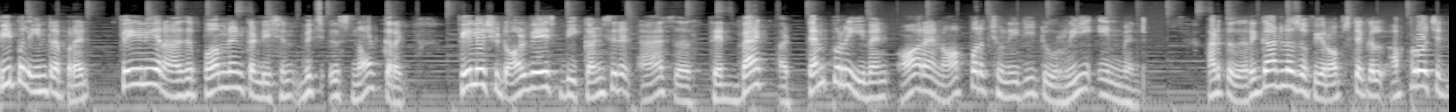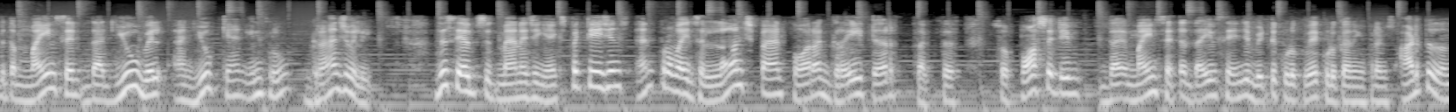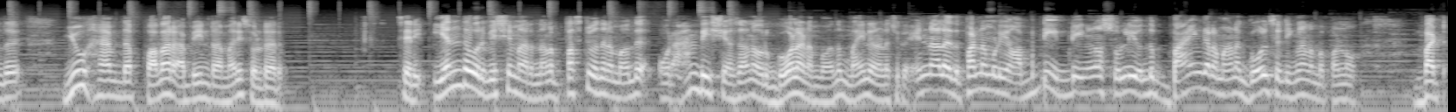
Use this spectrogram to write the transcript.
people interpret failure as a permanent condition which is not correct failure always always be considered a setback a a temporary or an opportunity opportunity reinvent அடுத்தது regardless of your obstacle approach it with a mindset that you will and you can improve gradually this helps with managing expectations and provides a launch pad for a greater success so positive the mind செட்டை தயவு செஞ்சு விட்டு கொடுக்கவே கொடுக்காதீங்க friends அடுத்தது வந்து you have the power அப்படின்ற மாதிரி சொல்கிறாரு சரி எந்த ஒரு விஷயமா இருந்தாலும் ஃபர்ஸ்ட் வந்து நம்ம வந்து ஒரு ஆம்பிஷியஸான ஒரு கோலை நம்ம வந்து மைண்டில் நினச்சிக்கோ என்னால் இது பண்ண முடியும்? அப்படி இப்படின்லாம் சொல்லி வந்து பயங்கரமான கோல் செட்டிங்லாம் நம்ம பண்ணோம் பட்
